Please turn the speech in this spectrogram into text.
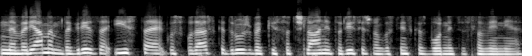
ne verjamem, da gre za iste gospodarske družbe, ki so člani turistično-gostinske zbornice Slovenije.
